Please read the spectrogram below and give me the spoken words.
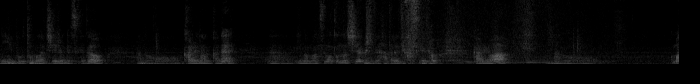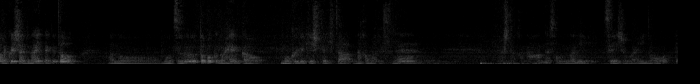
に僕友達いるんですけどあの彼なんかね今松本の市役所で働いてますけど彼はあのまだクリスチャンじゃないんだけどあのもうずっと僕の変化を目撃してきた仲間ですね。なんでそんなに聖書がいいのって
